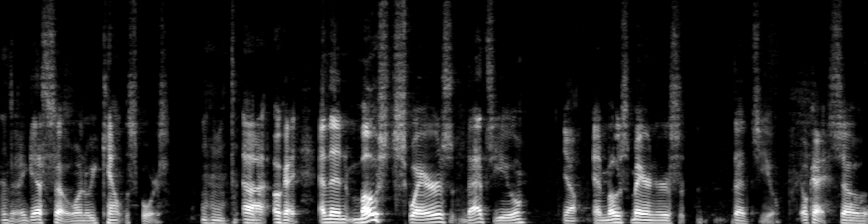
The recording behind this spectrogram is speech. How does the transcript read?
I guess so when we count the scores. Hmm Uh, okay, and then most squares, that's you, Yeah. and most Mariners, that's you. Okay, So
